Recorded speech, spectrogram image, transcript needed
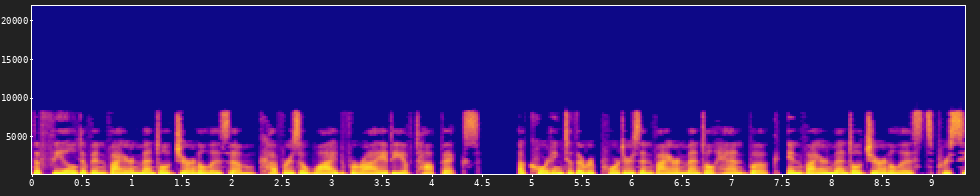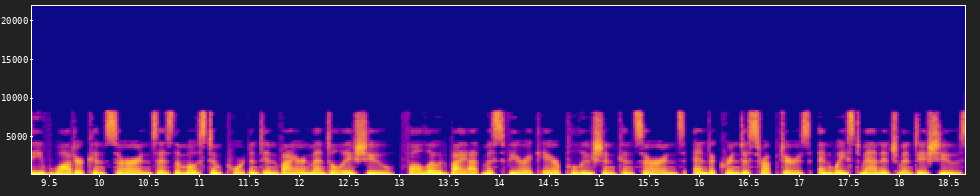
The field of environmental journalism covers a wide variety of topics. According to the Reporter's Environmental Handbook, environmental journalists perceive water concerns as the most important environmental issue, followed by atmospheric air pollution concerns, endocrine disruptors, and waste management issues.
